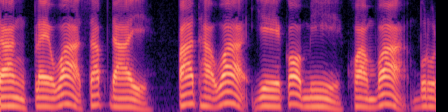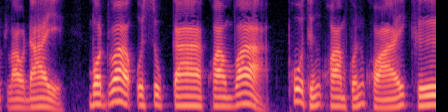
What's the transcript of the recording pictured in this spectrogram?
ยังแปลว่าทรัพย์ใด ปาถาว่า เยก็มี ความว่าบุรุษเหล่าใด บทว่าอุสุกา ความว่าพูดถึงความขนขวายคือ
